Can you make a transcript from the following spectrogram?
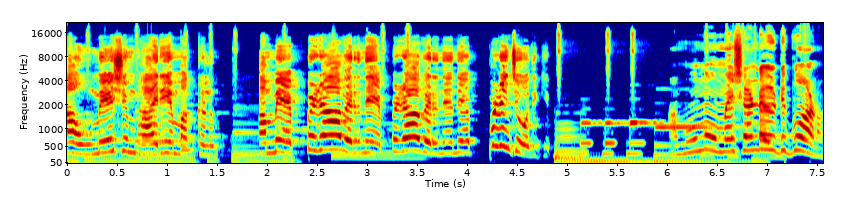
ആ ഉമേഷും ഭാര്യയും മക്കളും. അമ്മ എപ്പോഴാ വരുന്നേ എപ്പോഴാ വരുന്നേന്ന് എപ്പോഴും ചോദിക്കും. അമ്മൂമ്മ ഉമേഷന്റെ വീട്ടിൽ പോവാണോ?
